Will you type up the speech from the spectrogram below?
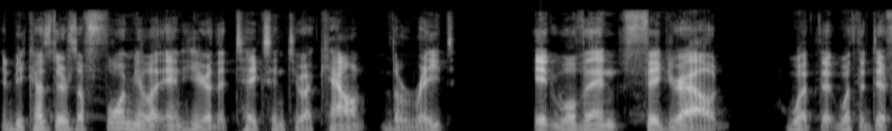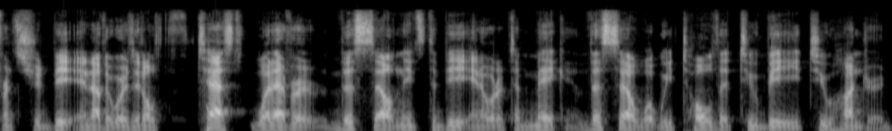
And because there's a formula in here that takes into account the rate, it will then figure out what the, what the difference should be. In other words, it'll test whatever this cell needs to be in order to make this cell what we told it to be 200.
